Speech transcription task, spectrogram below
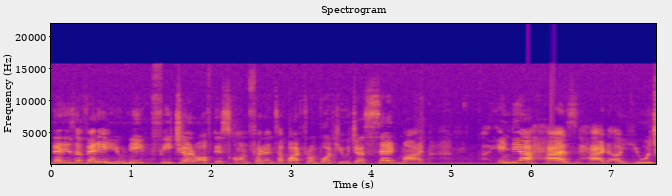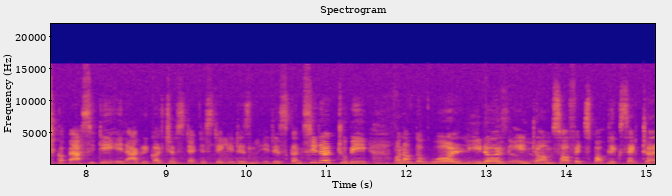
There is a very unique feature of this conference, apart from what you just said, Mark. India has had a huge capacity in agriculture statistic. It is it is considered to be one of the world leaders in terms of its public sector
